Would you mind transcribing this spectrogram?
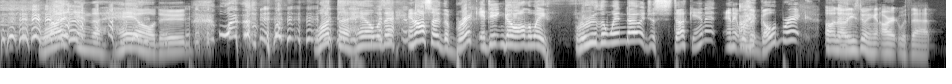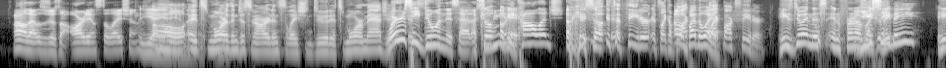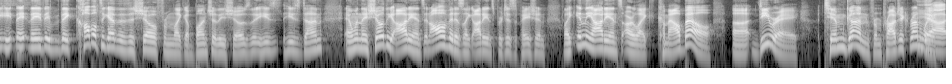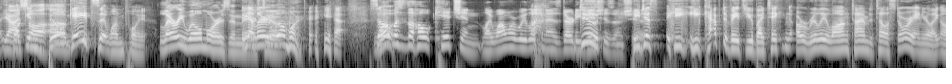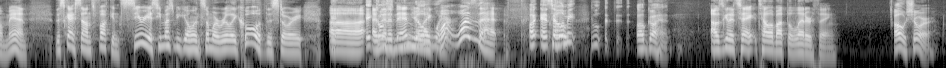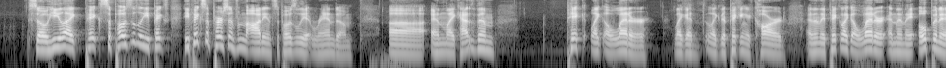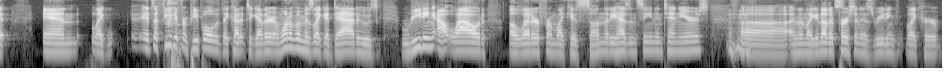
What in the hell, dude? What the What the hell was that? And also the brick, it didn't go all the way through the window. It just stuck in it, and it was I- a gold brick. Oh no, he's doing an art with that. Oh, that was just an art installation. Yeah. yeah, Oh, yeah, no, it's more than just an art installation, dude. It's more magic. Where is he doing this at? A So, community okay. college? Okay, This so is, it's a theater. It's like a Oh, black, by the way- black box theater. he's doing this in front of like they- UCB? he, he they, they they they cobble together this show from like a bunch of these shows that he's he's done and when they show the audience and all of it is like audience participation like in the audience are like Kamau Bell uh D-Ray Tim Gunn from Project Runway Yeah, yeah, I saw, Bill um, Gates at one point Larry Wilmore is in there. yeah Larry too. Wilmore yeah so what was the whole kitchen like? Why were we looking at his dirty Dude, dishes and shit? He just he he captivates you by taking a really long time to tell a story, and you're like, oh man, this guy sounds fucking serious. He must be going somewhere really cool with this story. Uh, it and then at the end, you're like, what was that? Uh, and So- so let me. Oh, go ahead. I was gonna ta- tell about the letter thing. Oh, sure. So he like picks supposedly he picks he picks a person from the audience supposedly at random, uh, and like has them pick like a letter, like a like they're picking a card, and then they pick like a letter, and then they open it, and like it's a few different people that they cut it together, and one of them is like a dad who's reading out loud a letter from like his son that he hasn't seen in 10 years uh and then like another person is reading like her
